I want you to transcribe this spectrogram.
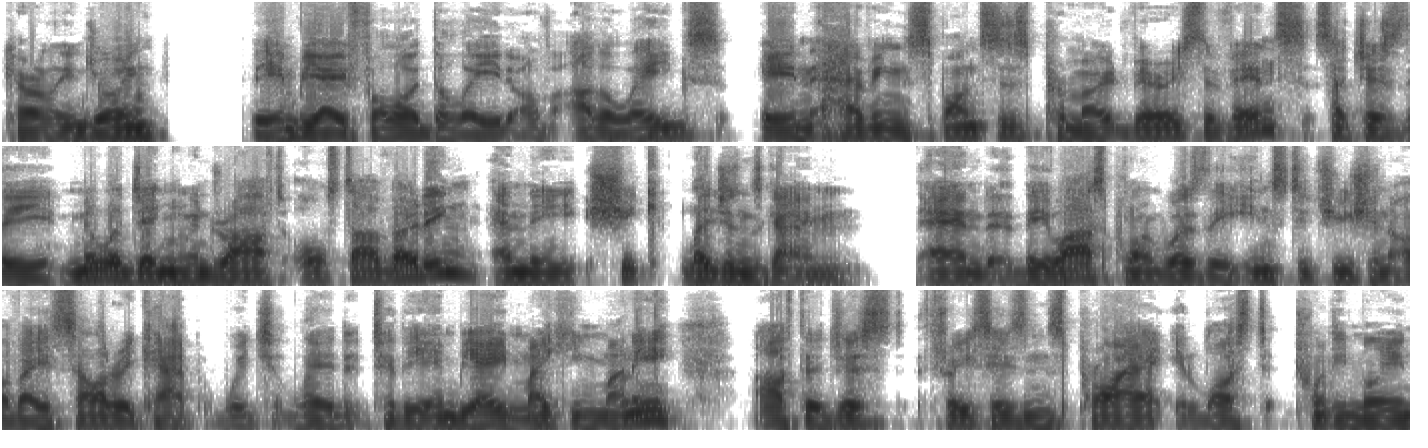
currently enjoying. The NBA followed the lead of other leagues in having sponsors promote various events, such as the Miller Genuine Draft All Star voting and the Schick Legends game. And the last point was the institution of a salary cap, which led to the NBA making money after just three seasons prior, it lost $20 million.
